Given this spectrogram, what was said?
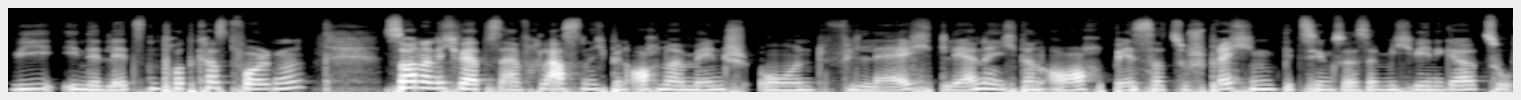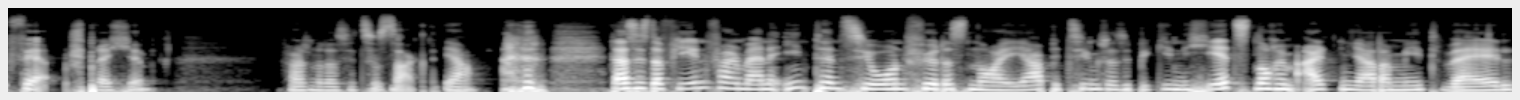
wie in den letzten Podcast-Folgen, sondern ich werde es einfach lassen. Ich bin auch nur ein Mensch und vielleicht lerne ich dann auch besser zu sprechen, beziehungsweise mich weniger zu versprechen falls man das jetzt so sagt. Ja, das ist auf jeden Fall meine Intention für das neue Jahr, beziehungsweise beginne ich jetzt noch im alten Jahr damit, weil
